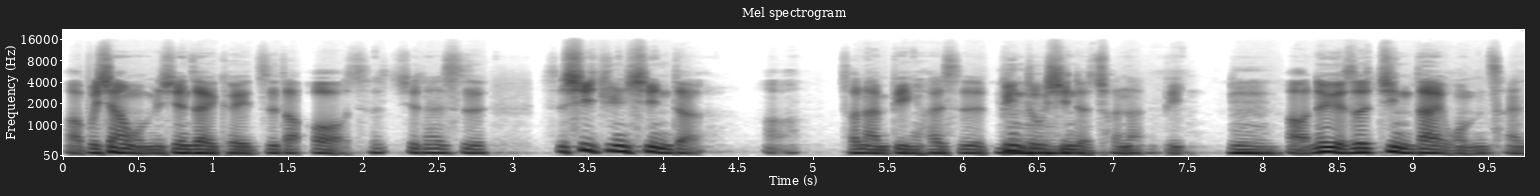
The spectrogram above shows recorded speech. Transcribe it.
啊？不像我们现在可以知道，哦，是现在是是细菌性的啊。传染病还是病毒性的传染病？嗯，啊，那个是近代我们才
